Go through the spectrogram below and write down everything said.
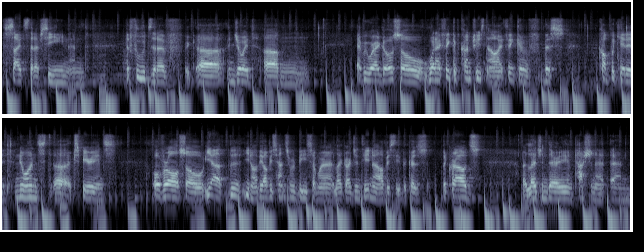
sights that I've seen and the foods that I've uh, enjoyed um, everywhere I go. So when I think of countries now, I think of this complicated, nuanced uh, experience overall. So yeah, the you know the obvious answer would be somewhere like Argentina, obviously, because the crowds are legendary and passionate, and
